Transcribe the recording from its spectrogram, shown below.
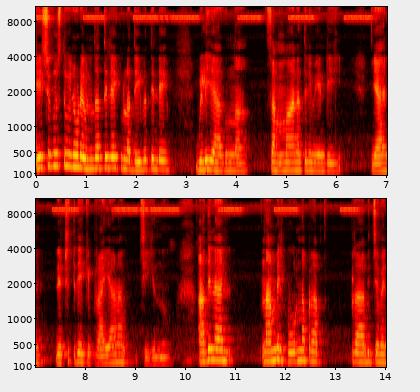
യേശുക്രിസ്തുവിലൂടെ ഉന്നതത്തിലേക്കുള്ള ദൈവത്തിന്റെ വിളിയാകുന്ന സമ്മാനത്തിനു വേണ്ടി ഞാൻ ലക്ഷ്യത്തിലേക്ക് പ്രയാണം ചെയ്യുന്നു. അതിനാൽ നമ്മിൽ പൂർണ പ്രാപിച്ചവൻ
